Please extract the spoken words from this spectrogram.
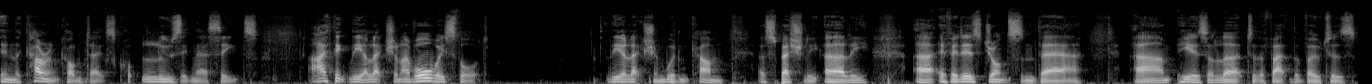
in the current context, losing their seats. I think the election, I've always thought, the election wouldn't come especially early. Uh, if it is Johnson there, um, he is alert to the fact that voters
